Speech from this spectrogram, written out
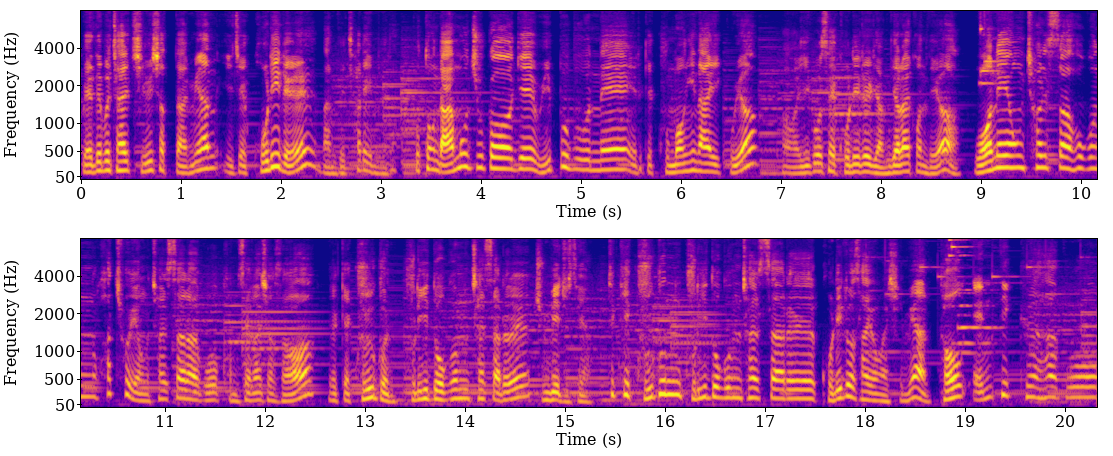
매듭을 잘 지으셨다면 이제 고리를 만들 차례입니다. 보통 나무 주걱의 윗부분에 이렇게 구멍이 나 있고요. 어, 이곳에 고리를 연결할 건데요. 원해용 철사 혹은 화초용 철사라고 검색하셔서 이렇게 굵은 구리도금 철사를 준비해 주세요. 특히 굵은 구리도금 철사를 고리로 사용하시면 더욱 앤티크하고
